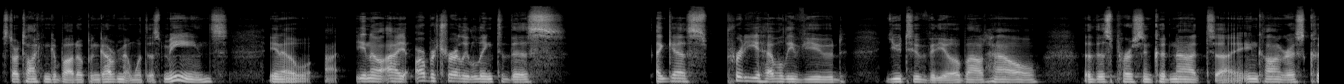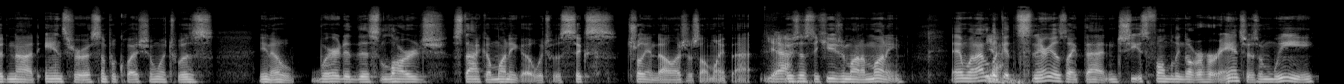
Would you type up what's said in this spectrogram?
start talking about open government, what this means, you know, I, you know, I arbitrarily linked to this, I guess, pretty heavily viewed YouTube video about how this person could not uh, in Congress could not answer a simple question, which was you know, where did this large stack of money go, which was six trillion dollars or something like that. Yeah, it was just a huge amount of money. And when I look yeah. at scenarios like that, and she's fumbling over her answers, and we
